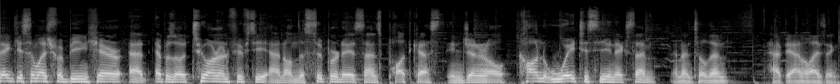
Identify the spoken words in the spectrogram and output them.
thank you so much for being here at episode 250 and on the Super Data Science podcast in general. Can't wait to see you next time. And until then, happy analyzing.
